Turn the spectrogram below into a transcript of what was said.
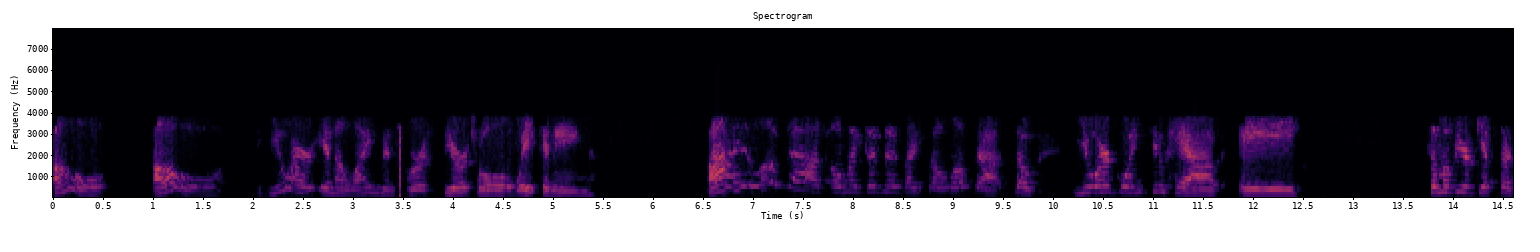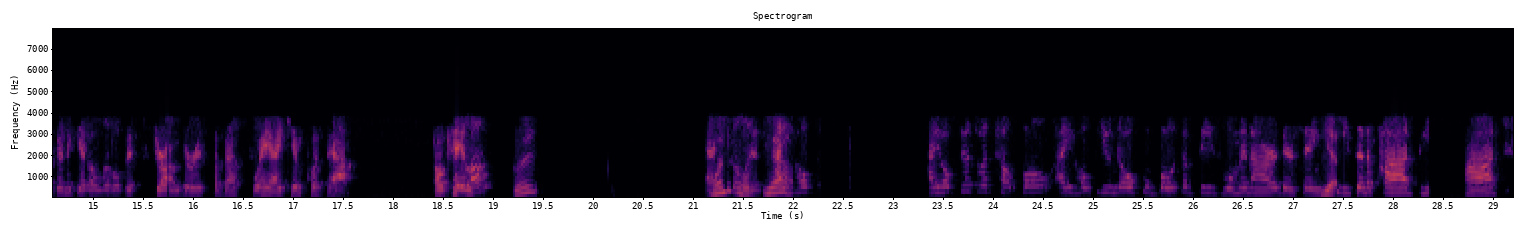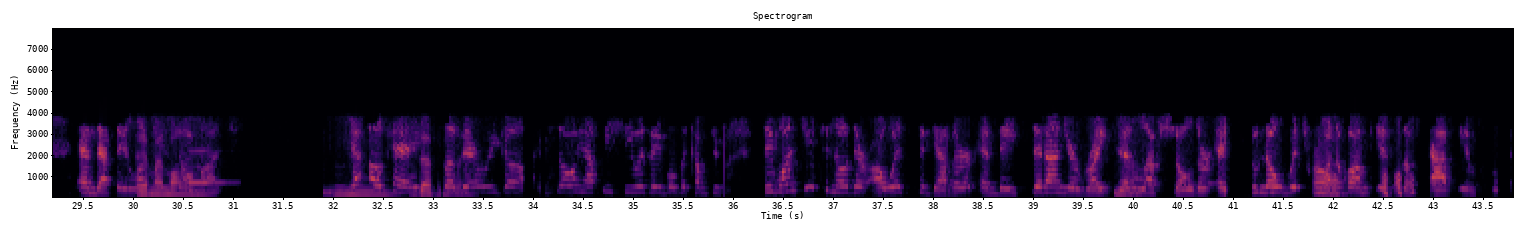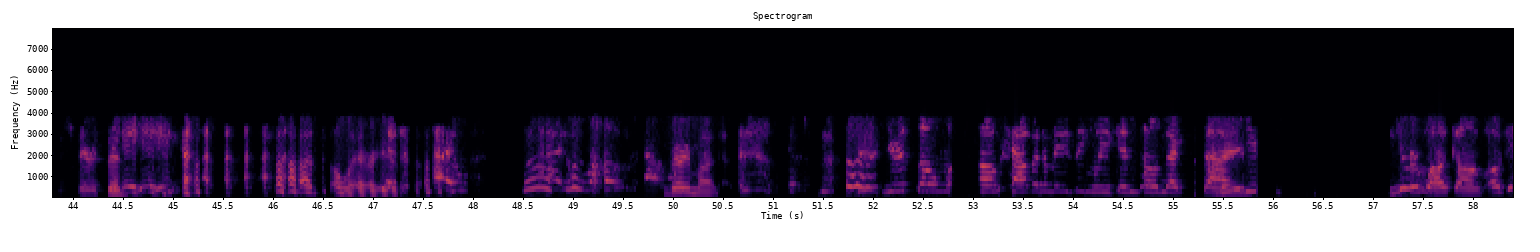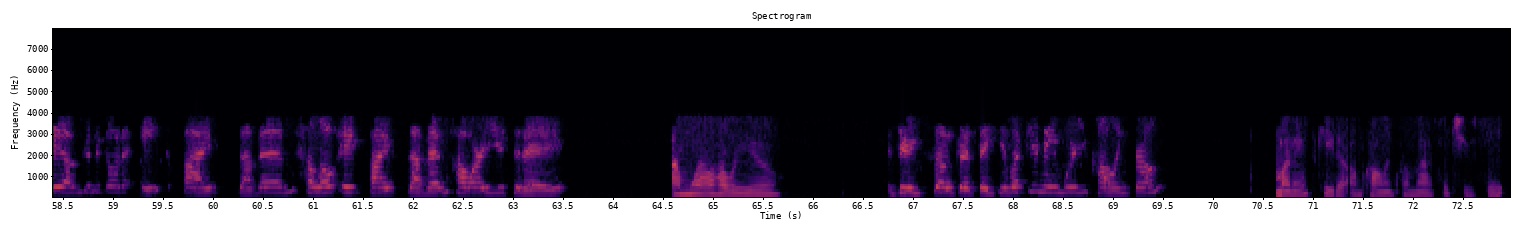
Oh, oh, you are in alignment for a spiritual awakening. I love that. Oh my goodness, I so love that. So you are going to have a some of your gifts are going to get a little bit stronger is the best way I can put that. Okay, love? Good. Excellent. Wonderful. Yeah. I hope I hope this was helpful. I hope you know who both of these women are. They're saying Yes. peas in a pod, peas in a pod, and that they love my you so much. Yeah, Mhm. okay. Definitely. So there we go. I'm so happy she was able to come through. They want you to know they're always together and they sit on your right Yeah. and left shoulder and you know which one Oh. of them is the bad influence they're saying. That's hilarious. I, I love. Very much. You're so welcome. Have an amazing week until next time. Thank you. You're welcome. Okay, I'm going to go to 857. Hello, 857. How are you today? I'm well. How are you? Doing so good. Thank you. What's your name? Where are you calling from? My name's Keita. I'm calling from Massachusetts,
